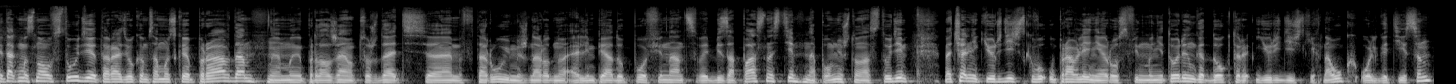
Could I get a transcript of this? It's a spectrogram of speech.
Итак, мы снова в студии. Это радио «Комсомольская правда». Мы продолжаем обсуждать э, вторую международную олимпиаду по финансовой безопасности. Напомню, что у нас в студии начальник юридического управления Росфинмониторинга, доктор юридических наук Ольга Тисон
